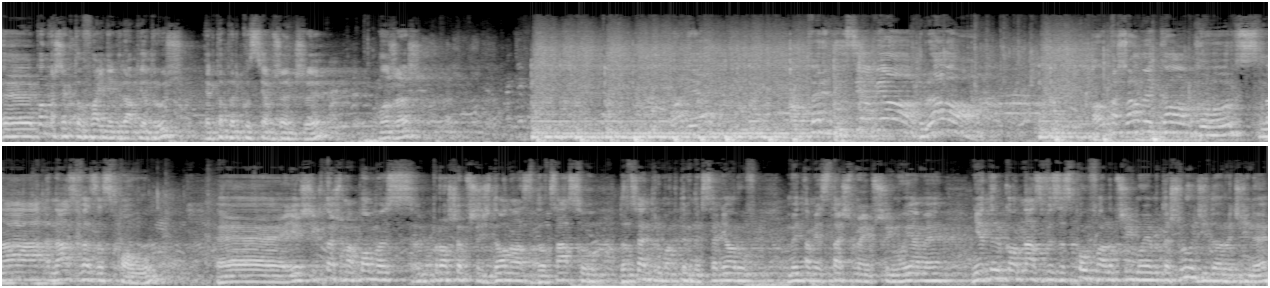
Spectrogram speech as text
E, pokaż jak to fajnie gra Piotruś, jak ta perkusja brzęczy. Możesz? Konkurs na nazwę zespołu. E, jeśli ktoś ma pomysł, proszę przyjść do nas, do CAS-u, do Centrum Aktywnych Seniorów. My tam jesteśmy i przyjmujemy nie tylko nazwy zespołów, ale przyjmujemy też ludzi do rodziny.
